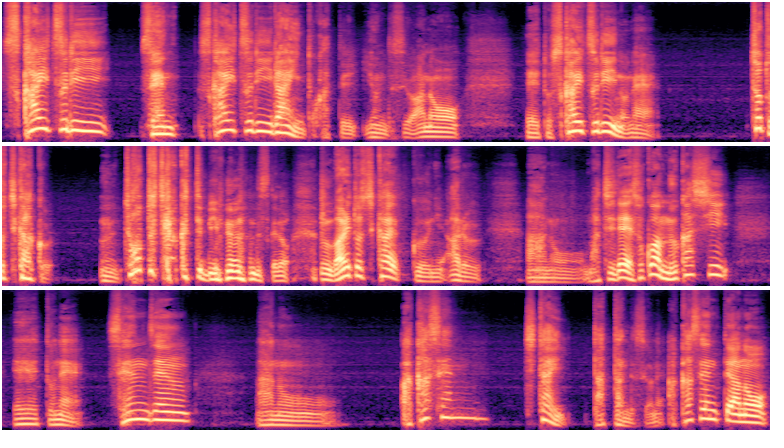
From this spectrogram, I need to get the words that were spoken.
スカイツリー線、スカイツリーラインとかって言うんですよ。あの、えっ、と、スカイツリーのね、ちょっと近く、うん、ちょっと近くって微妙なんですけど、うん、割と近くにある、あの、町で、そこは昔、えっ、とね、戦前、あの、赤線地帯だったんですよね。赤線ってあの、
